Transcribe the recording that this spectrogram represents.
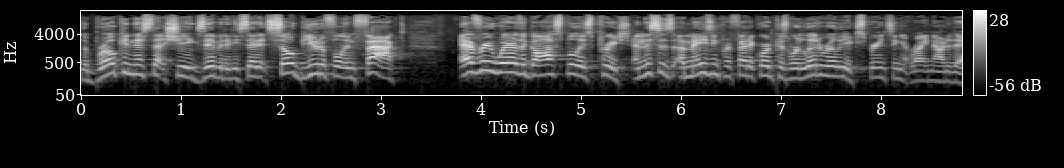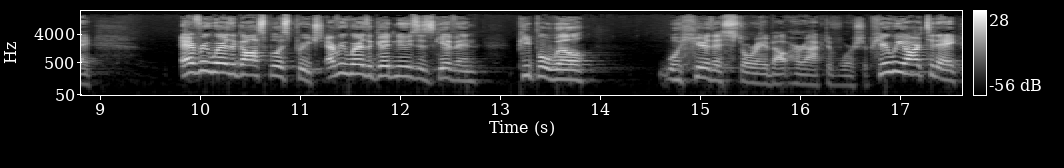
the brokenness that she exhibited. He said, It's so beautiful. In fact, everywhere the gospel is preached, and this is amazing prophetic word because we're literally experiencing it right now today. Everywhere the gospel is preached, everywhere the good news is given, people will, will hear this story about her act of worship. Here we are today,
